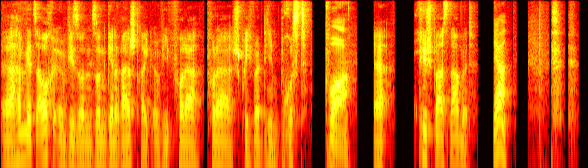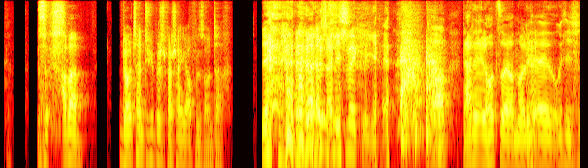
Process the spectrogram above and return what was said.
äh, haben wir jetzt auch irgendwie so einen so einen Generalstreik irgendwie vor der, vor der sprichwörtlichen Brust. Boah. Ja. Viel Spaß damit. Ja. So, aber Deutschland typisch wahrscheinlich auf den Sonntag. Wahrscheinlich wirklich. Oh, da hatte El Hotzo ja auch neulich Ja. ey, so, richtig,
